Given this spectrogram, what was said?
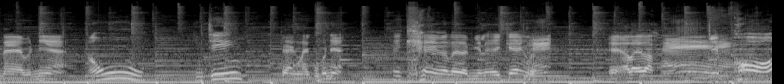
แน่ปะเนี่ย เอ้า จริงแกล้งอะไรกูปะเนี่ยๆ ให้แกล้งอะไรล่ะมีอะไรให้แกล้งเหรอแหมแอะอะไรล่ะแหมเก็บของ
